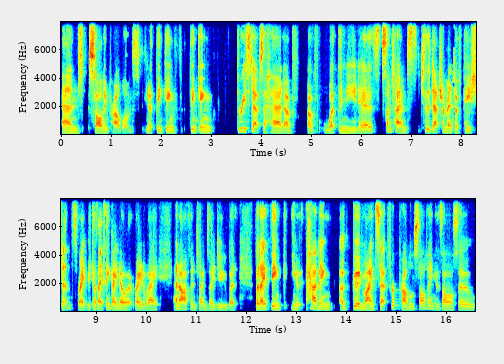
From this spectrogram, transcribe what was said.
and solving problems you know thinking thinking three steps ahead of of what the need is sometimes to the detriment of patients right? Because i think i know it right away and oftentimes i do. But but i think you know having a good mindset for problem solving is also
